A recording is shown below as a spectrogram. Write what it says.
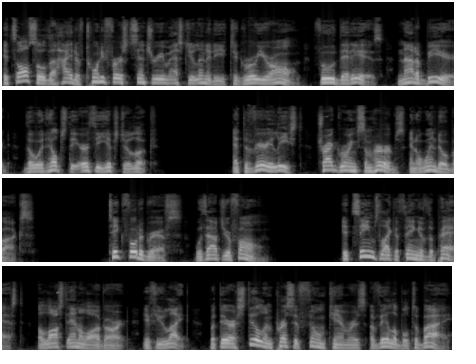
It's also the height of 21st century masculinity to grow your own, food that is, not a beard, though it helps the earthy hipster look. At the very least, Try growing some herbs in a window box. Take photographs without your phone. It seems like a thing of the past, a lost analog art, if you like, but there are still impressive film cameras available to buy.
